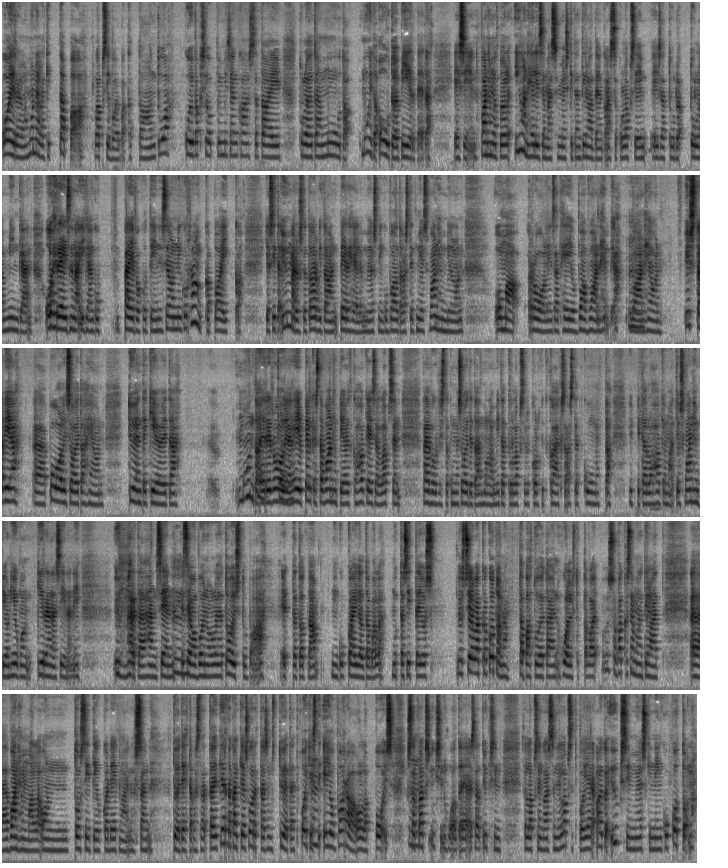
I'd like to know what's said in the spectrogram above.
oireilla monellakin tapaa. Lapsi voi vaikka taantua kuivaksi oppimisen kanssa tai tulee jotain muuta, muita outoja piirteitä esiin. Vanhemmat voi olla ihan helisemässä myöskin tämän tilanteen kanssa, kun lapsi ei, ei saa tulla, tulla minkään oireisena ikään kuin päiväkotiin, niin se on niin kuin rankka paikka. Ja sitä ymmärrystä tarvitaan perheelle myös niin kuin valtavasti, että myös vanhemmilla on oma roolinsa, että he ei ole vain vanhempia, mm. vaan he on ystäviä, ää, puolisoita, he on työntekijöitä, monta eri roolia. He ei ole pelkästään vanhempia, jotka hakee sen lapsen päiväkodista, kun me soitetaan, että me ollaan mitattu lapselle 38 astetta kuumetta. Nyt pitää olla hakemaan. Että jos vanhempi on hiukan kireänä siinä, niin ymmärtää hän sen. Mm. Ja se on voinut olla jo toistuvaa, että tota, niin kuin kaikella tavalla. Mutta sitten jos, jos siellä vaikka kotona tapahtuu jotain huolestuttavaa, jos on vaikka semmoinen tilanne, että vanhemmalla on tosi tiukka deadline jossain työtehtävästä tai kerta kaikkiaan suorittaa sellaista työtä, että oikeasti mm. ei ole varaa olla pois. Jos mm. sä oot mm. vaikka yksinhuoltaja ja sä oot yksin sen lapsen kanssa, niin lapset voi jäädä aika yksin myöskin niin kuin kotona.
